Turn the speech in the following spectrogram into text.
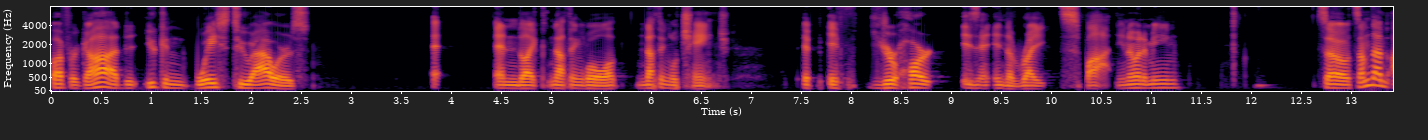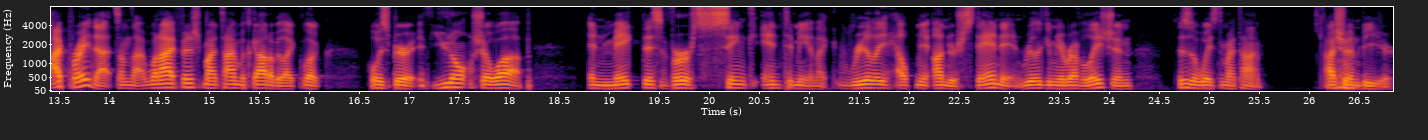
But for God, you can waste two hours and like nothing will nothing will change if if your heart isn't in the right spot. You know what I mean? So sometimes I pray that sometimes when I finish my time with God, I'll be like, look, Holy Spirit, if you don't show up and make this verse sink into me and like really help me understand it and really give me a revelation, this is a waste of my time. I shouldn't be here.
